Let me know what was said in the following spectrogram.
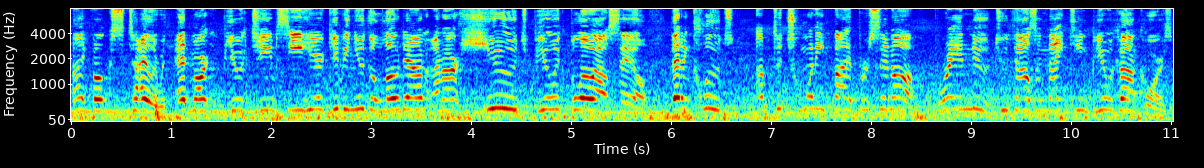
Hi folks, Tyler with Ed Martin Buick GMC here giving you the lowdown on our huge Buick blowout sale. That includes up to 25% off brand new 2019 Buick Encores.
